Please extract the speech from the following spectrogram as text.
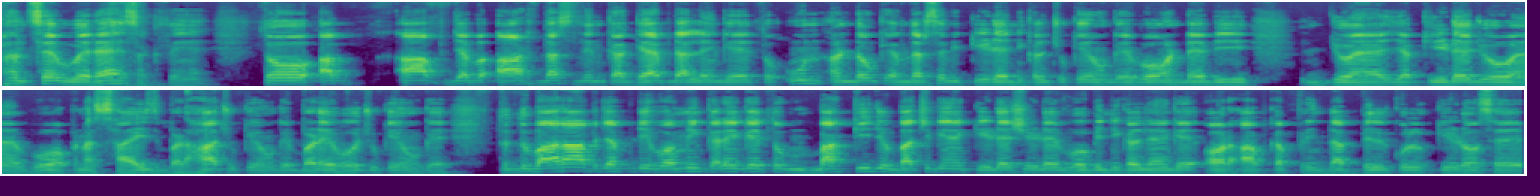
फंसे हुए रह सकते हैं। तो अब आप जब आठ दस दिन का गैप डालेंगे तो उन अंडों के अंदर से भी कीड़े निकल चुके होंगे। वो अंडे भी जो हैं या कीड़े जो हैं, वो अपना साइज़ बढ़ा चुके होंगे, बड़े हो चुके होंगे। तो दोबारा आप जब डिवॉर्मिंग करेंगे तो बाकी जो बच गए हैं कीड़े शीड़े, वो भी निकल जाएँगे और आपका परिंदा बिल्कुल कीड़ों से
